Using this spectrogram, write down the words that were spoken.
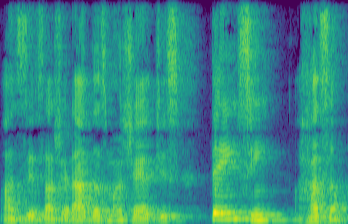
as exageradas manchetes têm sim razão.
